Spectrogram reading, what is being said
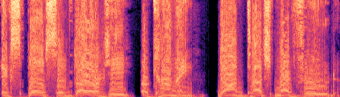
Explosive are coming. Don't touch my food.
